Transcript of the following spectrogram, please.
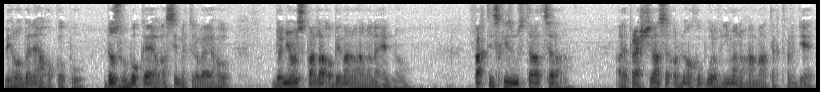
vyhloubeného okopu, dost hlubokého, asi metrového, do něho spadla oběma nohama najednou. Fakticky zůstala celá, ale praštila se od okopu rovnýma nohama tak tvrdě,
